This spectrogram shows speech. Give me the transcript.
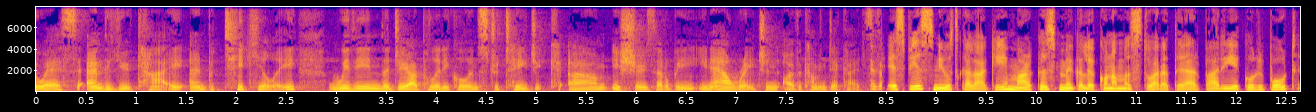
US and the UK, and particularly within the geopolitical and strategic um, issues that'll be in our region over coming decades. SBS न्यूजका लागि मार्कस मेगल इकोनोमसद्वारा तयार पारिएको रिपोर्ट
